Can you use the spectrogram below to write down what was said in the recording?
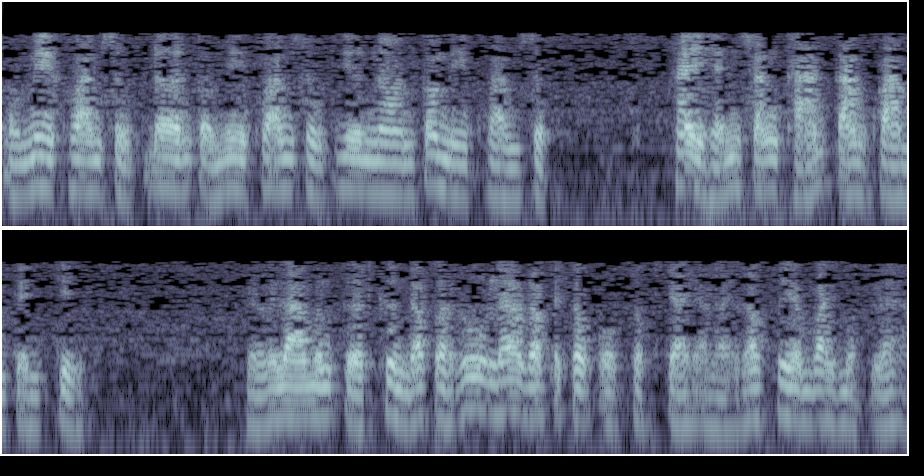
ก็มีความสุขเดินก็มีความสุขยืนนอนก็มีความสุข ให้เห็นสังขารตามความเป็นจริงเวลามันเกิดขึ้นเราก็รู้แล้วเราไปตกอกตกใจอะไร เราเตรียมไว้หมดแล้ว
